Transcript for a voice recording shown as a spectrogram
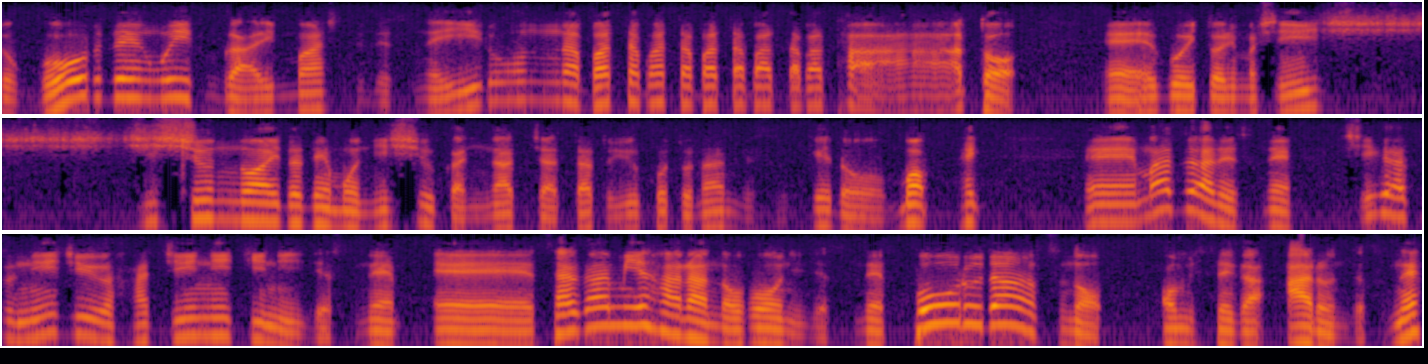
ょっとゴールデンウィークがありましてですね、いろんなバタバタバタバタバタと、えー動いておりまして、一瞬の間でもう2週間になっちゃったということなんですけども、はい。えーまずはですね、4月28日にですね、えー相模原の方にですね、ポールダンスのお店があるんですね。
